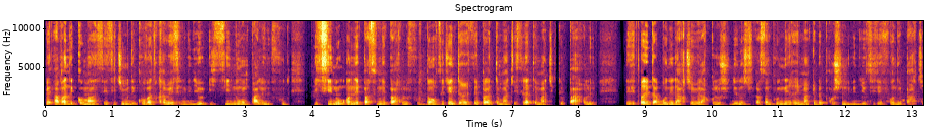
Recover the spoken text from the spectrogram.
Mais avant de commencer, si tu me découvres à travers cette vidéo, ici, nous, on parle de foot. Ici, nous, on est passionné par le foot. Donc, si tu es intéressé par la thématique, si la thématique te parle, N'hésite pas à t'abonner, d'activer la cloche de notification pour ne rien manquer des prochaines vidéos. Si c'est faux, on est parti.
